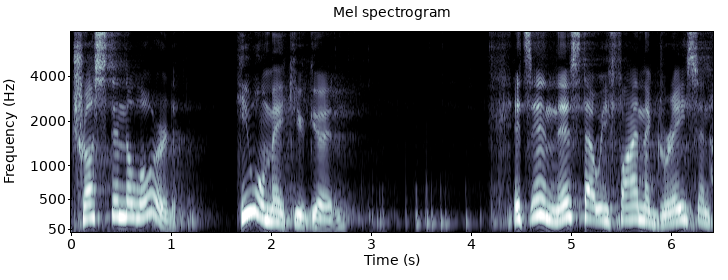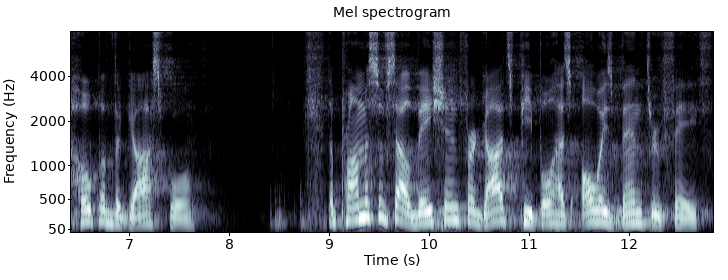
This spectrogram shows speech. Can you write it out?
Trust in the Lord, He will make you good. It's in this that we find the grace and hope of the gospel. The promise of salvation for God's people has always been through faith.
